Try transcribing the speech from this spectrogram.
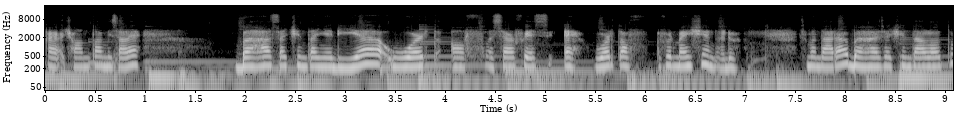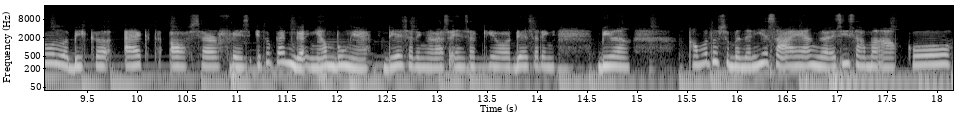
Kayak contoh misalnya bahasa cintanya dia word of service eh word of affirmation aduh. Sementara bahasa cinta lo tuh lebih ke act of service. Itu kan nggak nyambung ya. Dia sering ngerasa insecure dia sering bilang kamu tuh sebenarnya sayang nggak sih sama aku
